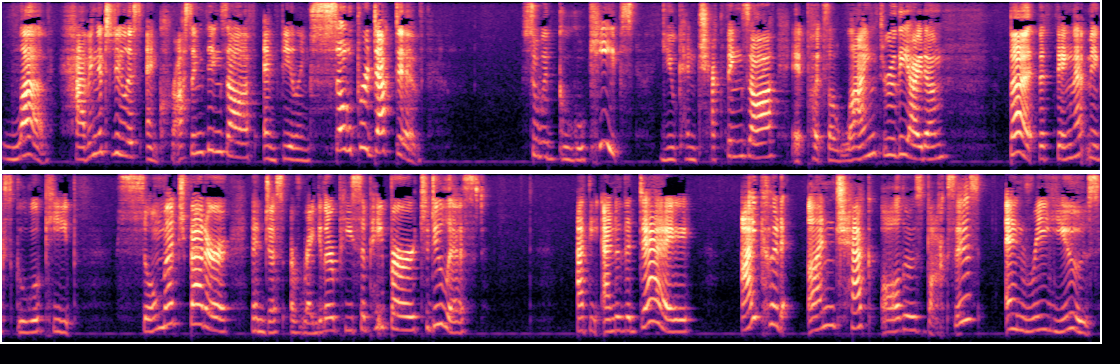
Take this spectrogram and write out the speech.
love having a to do list and crossing things off and feeling so productive. So with Google Keeps, you can check things off, it puts a line through the item. But the thing that makes Google Keep so much better than just a regular piece of paper to do list at the end of the day, I could uncheck all those boxes and reuse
